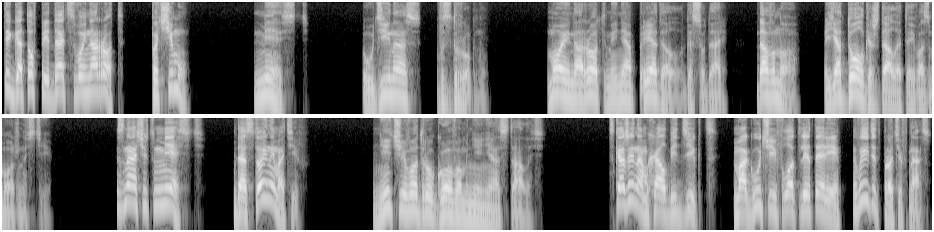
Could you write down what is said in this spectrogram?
«Ты готов предать свой народ. Почему?» «Месть». Удинас вздрогнул. Мой народ меня предал, государь. Давно. Я долго ждал этой возможности. Значит, месть. Достойный мотив? Ничего другого мне не осталось. Скажи нам, Халби Дикт, могучий флот Летерии выйдет против нас?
